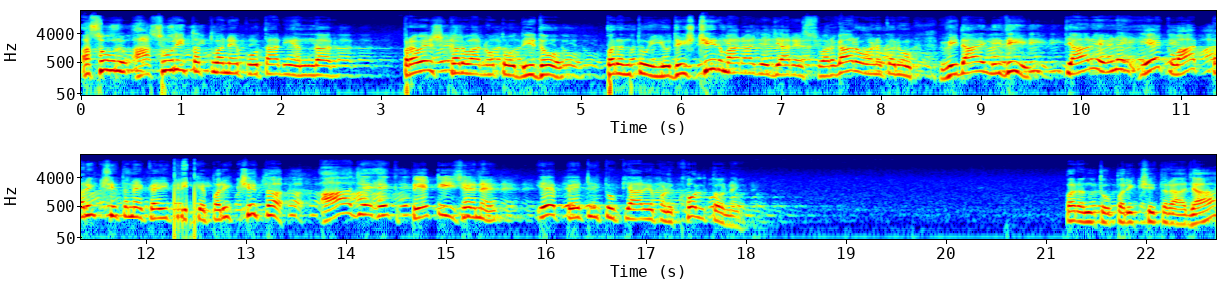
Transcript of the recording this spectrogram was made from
અસુર, આસુરી તત્વને પોતાની અંદર પ્રવેશ કરવા નહોતો દીધો. પરંતુ યુધિષ્ઠિર મહારાજે જ્યારે સ્વર્ગારોહણ કર્યું, વિદાય લીધી, ત્યારે એણે એક વાત પરીક્ષિતને કહી હતી કે, પરીક્ષિત, આ જે એક પેટી છે ને, એ પેટી તું ક્યારે પણ ખોલતો નહીં. પરંતુ પરીક્ષિત રાજા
